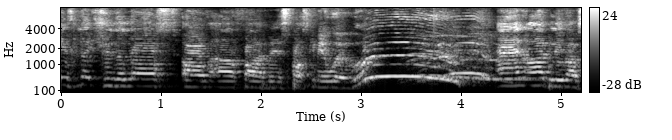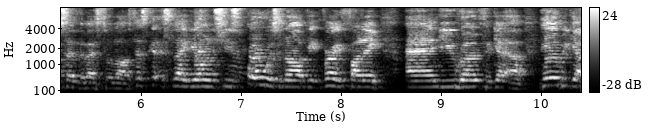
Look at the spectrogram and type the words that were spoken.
is literally the last of our five minute spots. Give me a woo. woo! And I believe I've saved the best till last. Let's get this lady on. She's always an arctic, very funny, and you won't forget her. Here we go.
